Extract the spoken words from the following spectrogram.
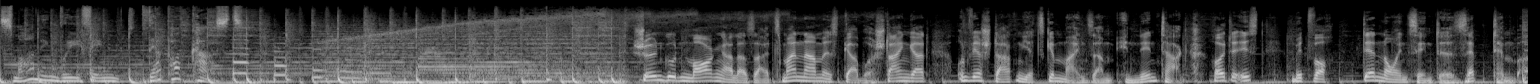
Handelsblatts Morning Briefing, der Podcast. Schönen guten Morgen allerseits. Mein Name ist Gabor Steingart und wir starten jetzt gemeinsam in den Tag. Heute ist Mittwoch, der 19. September.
